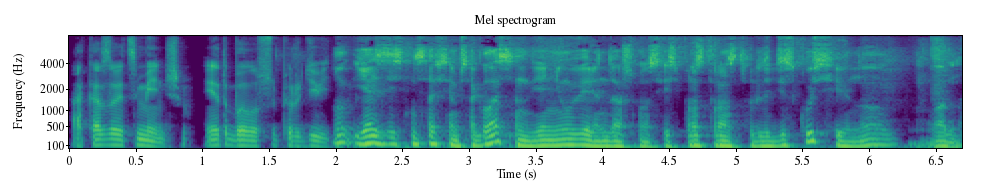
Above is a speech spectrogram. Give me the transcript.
оказывается меньшим. И это было супер удивительно. Ну, я здесь не совсем согласен. Я не уверен, да, что у нас есть пространство для дискуссии, но ладно.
